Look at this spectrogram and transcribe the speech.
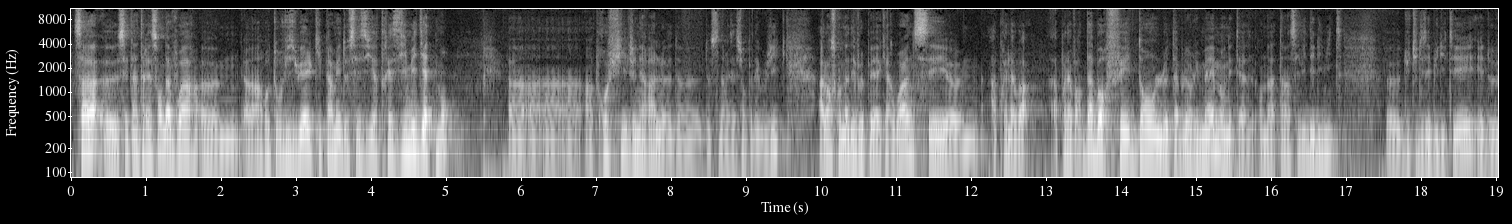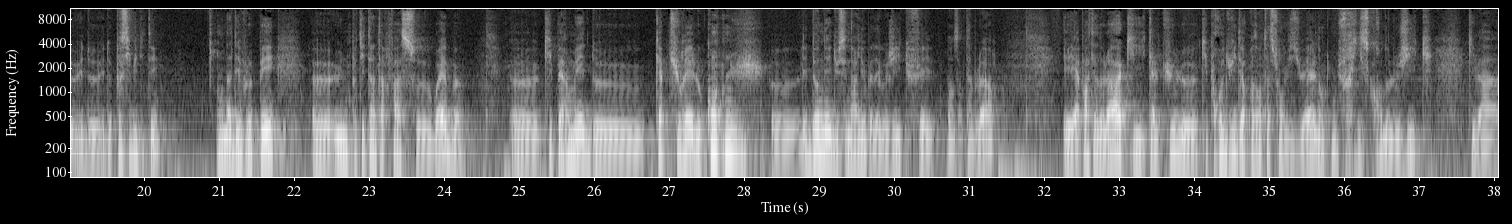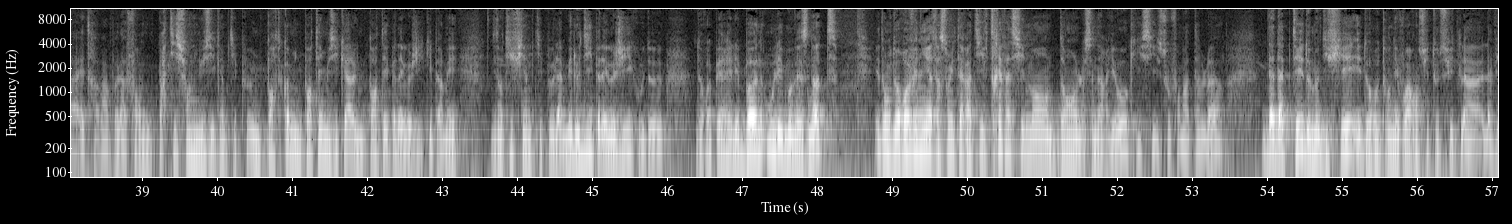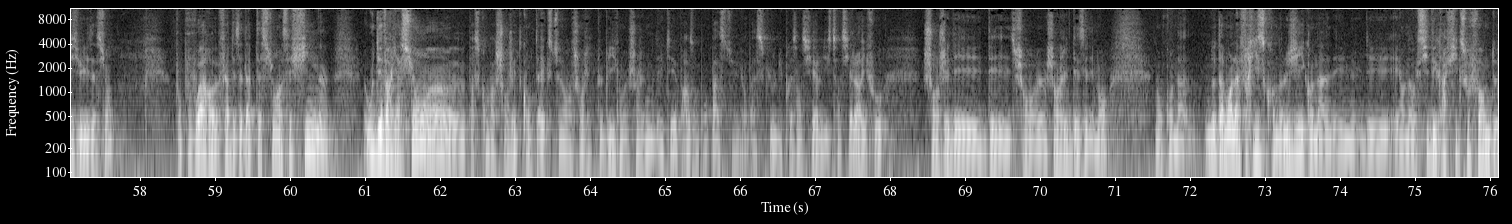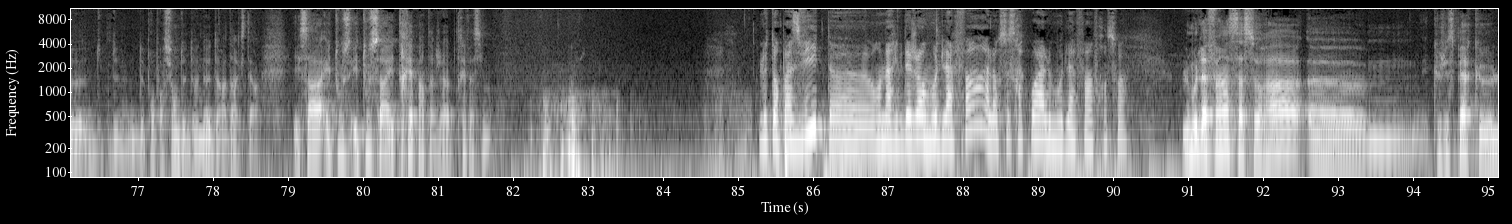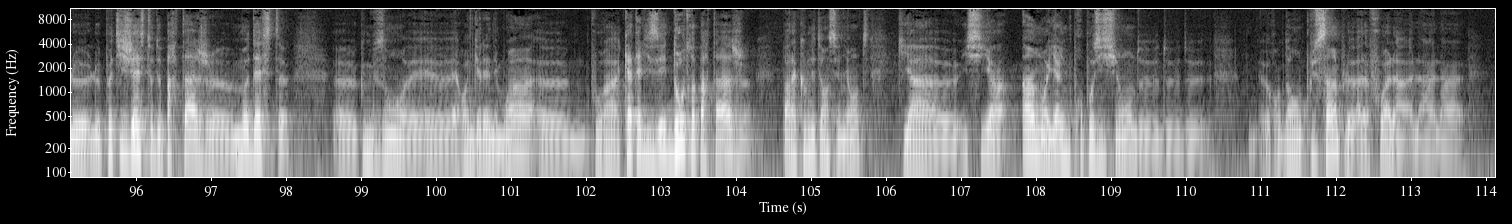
ça, c'est intéressant d'avoir un retour visuel qui permet de saisir très immédiatement un, profil général de, de, scénarisation pédagogique. Alors, ce qu'on a développé avec Erwan, c'est après l'avoir d'abord fait dans le tableur lui-même, on, on a atteint assez vite des limites euh, d'utilisabilité et de, possibilités. On a développé euh, une petite interface euh, web qui permet de capturer le contenu, les données du scénario pédagogique fait dans un tableur, et à partir de là, qui calcule, qui produit des représentations visuelles, donc une frise chronologique, qui va être un peu la forme d'une partition de musique, un petit peu une porte, comme une portée musicale, une portée pédagogique qui permet d'identifier un petit peu la mélodie pédagogique ou de, repérer les bonnes ou les mauvaises notes. Et donc de revenir de façon itérative très facilement dans le scénario, qui est ici sous format tableur, d'adapter, de modifier et de retourner voir ensuite tout de suite la, visualisation pour pouvoir euh, faire des adaptations assez fines ou des variations, hein, euh, parce qu'on va changer de contexte, on va changer de public, on va changer de modalité. Par exemple, on passe bascule du présentiel au distanciel, alors il faut changer des, euh, changer des éléments. Donc on a notamment la frise chronologique, on a des, et on a aussi des graphiques sous forme de, de, de proportions de données, de radar, etc. Et, ça, et, tout, et tout ça est très partageable très facilement. Le temps passe vite, euh, on arrive déjà au mot de la fin. Alors ce sera quoi le mot de la fin, François? Le mot de la fin, ça sera euh, que j'espère que le, petit geste de partage euh, modeste euh, que nous faisons, Erwan Galen et moi, pourra catalyser d'autres partages par la communauté enseignante qui a ici un, moyen, une proposition de, rendant plus simple à la fois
